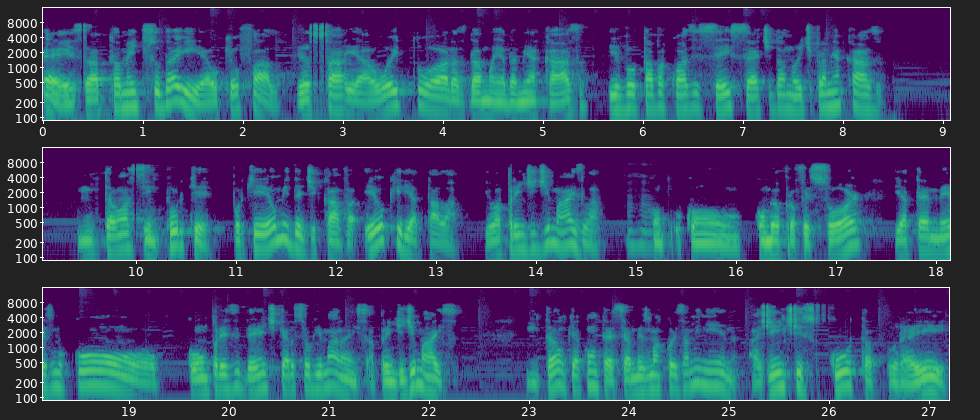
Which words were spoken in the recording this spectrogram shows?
É exatamente isso daí, é o que eu falo. Eu saía às 8 horas da manhã da minha casa e voltava quase 6, 7 da noite para minha casa. Então, assim, por quê? Porque eu me dedicava, eu queria estar tá lá. Eu aprendi demais lá uhum. com o com, com meu professor e até mesmo com, com o presidente, que era o seu Guimarães. Aprendi demais. Então, o que acontece? É a mesma coisa a menina. A gente escuta por aí,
